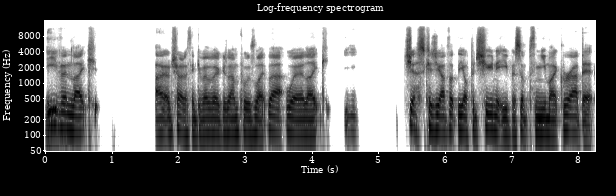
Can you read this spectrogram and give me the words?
even like I- i'm trying to think of other examples like that where like just because you have the opportunity for something you might grab it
